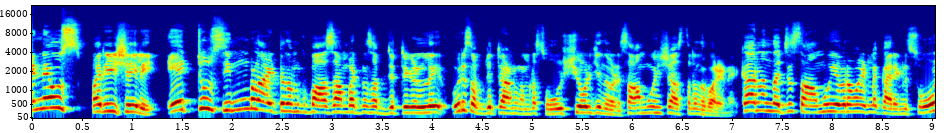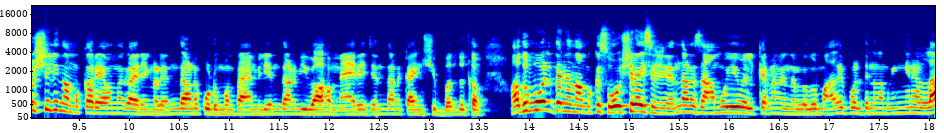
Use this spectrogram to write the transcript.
എൻ എസ് പരീക്ഷയിൽ ഏറ്റവും സിമ്പിളായിട്ട് നമുക്ക് പാസ്സാൻ പറ്റുന്ന സബ്ജക്റ്റുകളിൽ ഒരു സബ്ജക്റ്റാണ് നമ്മുടെ സോഷ്യോളജി എന്ന് പറയുന്നത്. സാമൂഹ്യ ശാസ്ത്രം എന്ന് പറയുന്നത്. കാരണം എന്താ വെച്ചാൽ സാമൂഹ്യപരമായിട്ടുള്ള കാര്യങ്ങൾ സോഷ്യലി നമുക്കറിയാവുന്ന കാര്യങ്ങൾ എന്താണ് കുടുംബം ഫാമിലി എന്താണ് വിവാഹം മാരേജ് എന്താണ് കൈൻഷിപ്പ് ബന്ധുത്വം അതുപോലെ തന്നെ നമുക്ക് സോഷ്യലൈസേഷൻ എന്താണ് സാമൂഹികവൽക്കരണം എന്നുള്ളതും അതേപോലെ തന്നെ നമുക്ക് ഇങ്ങനെയുള്ള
